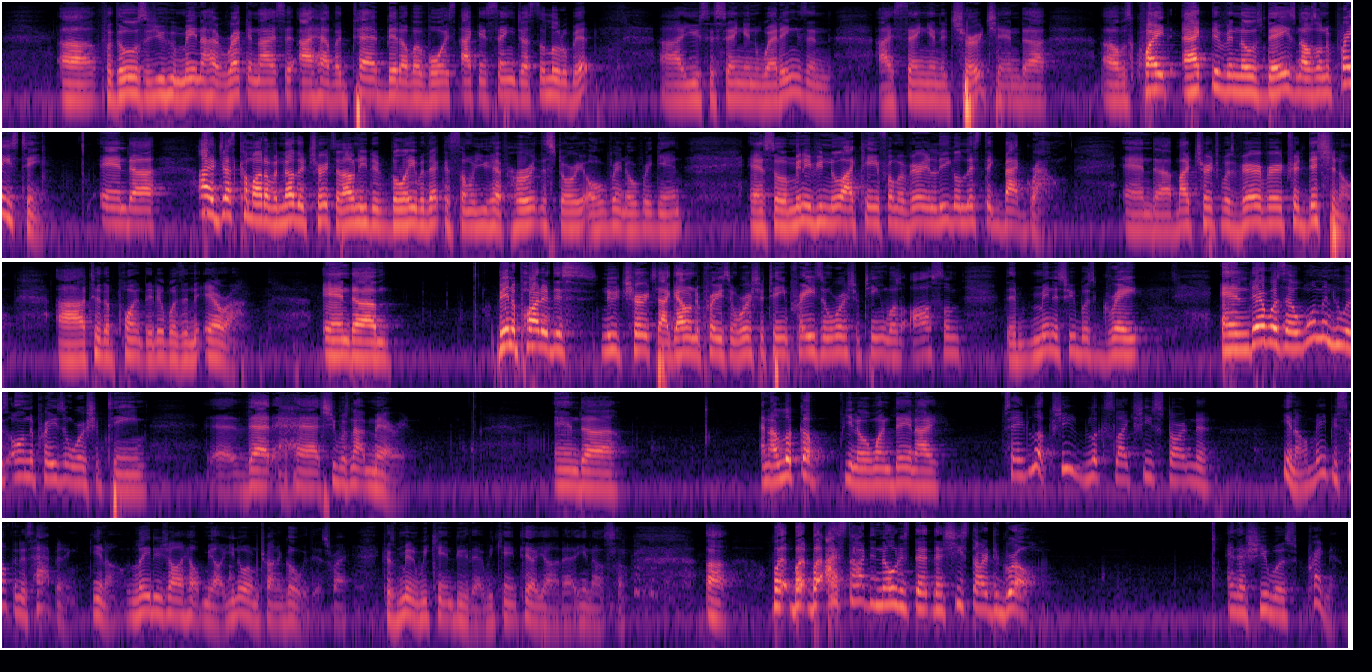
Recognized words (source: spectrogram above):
Uh, for those of you who may not have recognized it, I have a tad bit of a voice. I can sing just a little bit. I used to sing in weddings and I sang in the church, and uh, I was quite active in those days, and I was on the praise team. And uh, I had just come out of another church, and I don't need to belabor that because some of you have heard the story over and over again. And so many of you know I came from a very legalistic background. And uh, my church was very, very traditional uh, to the point that it was an era. And um, being a part of this new church, I got on the praise and worship team. Praise and worship team was awesome. The ministry was great. And there was a woman who was on the praise and worship team uh, that had, she was not married. And, uh, and I look up, you know, one day and I say, look, she looks like she's starting to you know, maybe something is happening. You know, ladies, y'all help me out. You know where I'm trying to go with this, right? Because men, we can't do that. We can't tell y'all that, you know. So, uh, but but but I started to notice that that she started to grow, and that she was pregnant.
